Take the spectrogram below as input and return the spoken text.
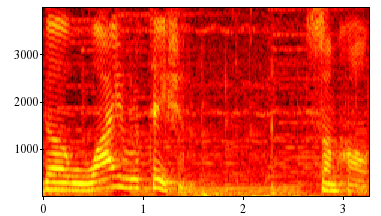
the Y rotation, somehow.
